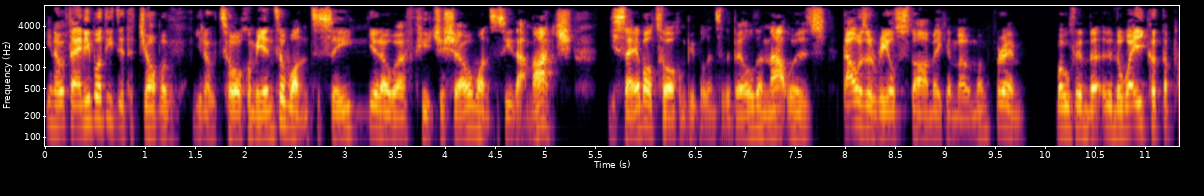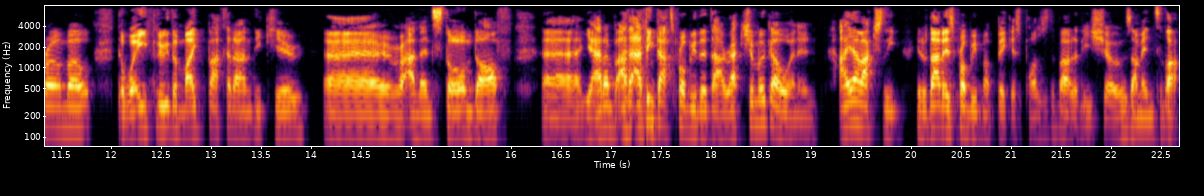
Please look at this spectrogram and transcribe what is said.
You know, if anybody did the job of you know talking me into wanting to see you know a future show, want to see that match, you say about talking people into the build, and that was that was a real star making moment for him both in the in the way he cut the promo, the way he threw the mic back at Andy Q, uh, and then stormed off. Uh, yeah, I, I, think that's probably the direction we're going in. I am actually, you know, that is probably my biggest positive out of these shows. I'm into that.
